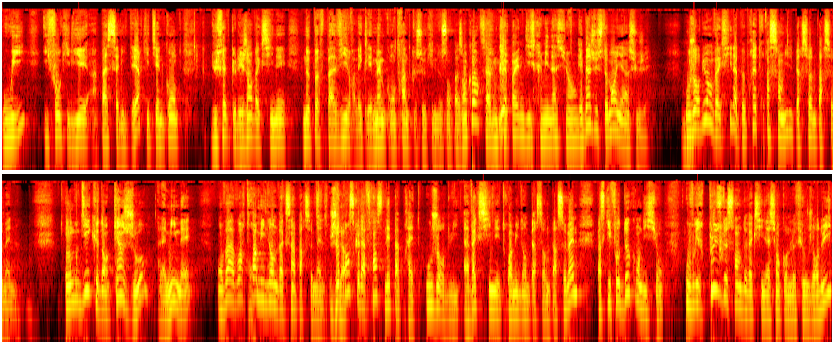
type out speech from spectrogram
Oui, il faut qu'il y ait un pass sanitaire qui tienne compte du fait que les gens vaccinés ne peuvent pas vivre avec les mêmes contraintes que ceux qui ne le sont pas encore. Ça ne crée pas une discrimination Eh bien justement, il y a un sujet. Aujourd'hui, on vaccine à peu près 300 000 personnes par semaine. On nous dit que dans 15 jours, à la mi-mai, on va avoir 3 millions de vaccins par semaine. Je pense que la France n'est pas prête aujourd'hui à vacciner 3 millions de personnes par semaine parce qu'il faut deux conditions. Ouvrir plus de centres de vaccination qu'on ne le fait aujourd'hui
